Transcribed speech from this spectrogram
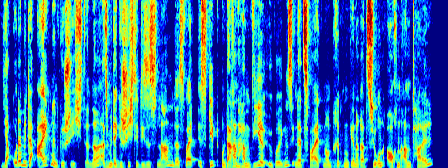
Ja, oder mit der eigenen Geschichte, ne? also mit der Geschichte dieses Landes, weil es gibt, und daran haben wir übrigens in der zweiten und dritten Generation auch einen Anteil,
